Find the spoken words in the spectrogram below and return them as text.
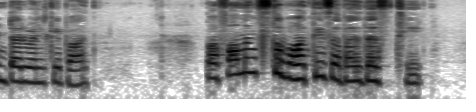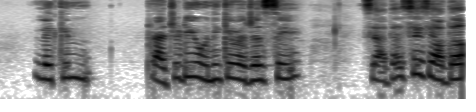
इंटरवल के बाद। परफॉर्मेंस तो बहुत ही ज़बरदस्त थी, लेकिन ट्रेजेडी होने की वजह से ज़्यादा से ज़्यादा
